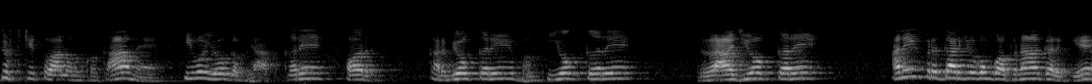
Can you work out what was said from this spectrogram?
दुष्ट चित्त वालों का काम है कि वो योग अभ्यास करें और कर्मयोग करें भक्ति योग करें, राजयोग करें। अनेक प्रकार के योगों को अपना करके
